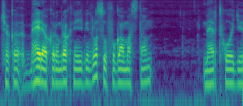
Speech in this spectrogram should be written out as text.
csak a, helyre akarom rakni, egyébként rosszul fogalmaztam, mert hogy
